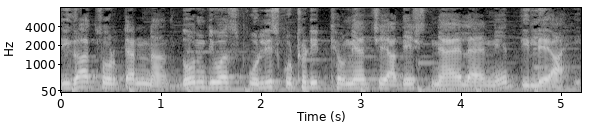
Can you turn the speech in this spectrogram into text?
तिघा चोरट्यांना दोन दिवस पोलीस कोठडीत ठेवण्याचे आदेश न्यायालयाने दिले आहे.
